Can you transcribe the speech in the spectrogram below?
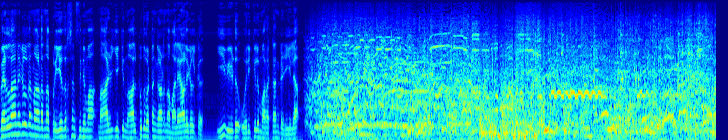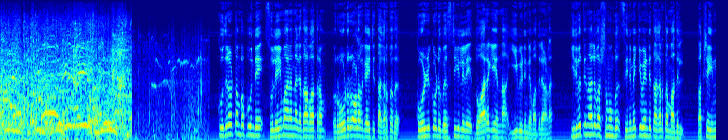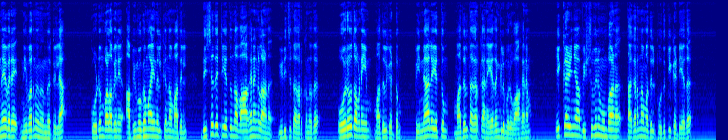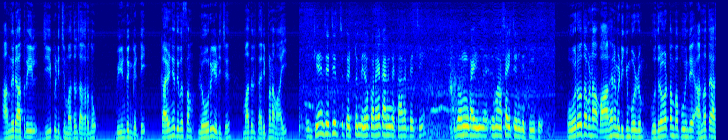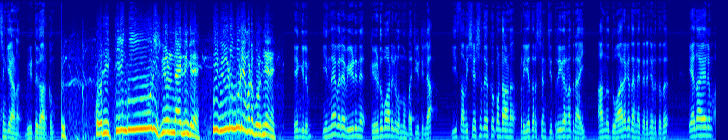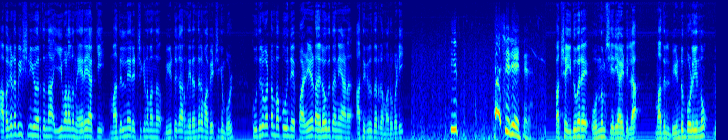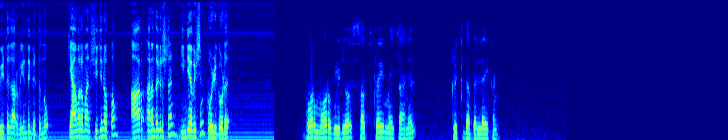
വെള്ളാനകളുടെ നാടെന്ന Priyadarshan cinema നാഴികയ്ക്ക് നാൽപ്പത് വട്ടം കാണുന്ന മലയാളികൾക്ക് ഈ വീട് ഒരിക്കലും മറക്കാൻ കഴിയില്ല. കുതിരോട്ടം പപ്പുവിന്റെ സുലൈമാൻ എന്ന കഥാപാത്രം റോഡ് റോളർ കയറ്റി തകർത്തത് കോഴിക്കോട് വെസ്റ്റ് ഹില്ലിലെ ദ്വാരക എന്ന ഈ വീടിന്റെ മതിലാണ്. ഇരുപത്തിനാല് വർഷം മുമ്പ് സിനിമയ്ക്ക് വേണ്ടി തകർത്ത മതിൽ പക്ഷെ ഇന്നേ വരെ നിവർന്നു നിന്നിട്ടില്ല. കൊടും വളവിന് അഭിമുഖമായി നിൽക്കുന്ന മതിൽ ദിശ തെറ്റിയെത്തുന്ന വാഹനങ്ങളാണ് ഇടിച്ചു തകർക്കുന്നത്. ഓരോ തവണയും മതിൽ കെട്ടും. പിന്നാലെ എത്തും മതിൽ തകർക്കാൻ ഏതെങ്കിലും ഒരു വാഹനം. ഇക്കഴിഞ്ഞ വിഷുവിനു മുമ്പാണ് തകർന്ന മതിൽ പുതുക്കി കെട്ടിയത്. അന്ന് രാത്രിയിൽ ജീപ്പിടിച്ച് മതിൽ തകർന്നു. വീണ്ടും കെട്ടി. കഴിഞ്ഞ ദിവസം ലോറി ഇടിച്ച് മതിൽ തരിപ്പണമായി. കെട്ടും. പിന്നെ കുറെ കാലം കെട്ടാതെ ഇപ്പം കഴിഞ്ഞ ഒരു മാസമായിട്ടും കിട്ടിയിട്ട്. ഓരോ തവണ വാഹനമിടിക്കുമ്പോഴും കുതിരവട്ടം പപ്പുവിന്റെ അന്നത്തെ ആശങ്കയാണ് വീട്ടുകാർക്കും. ഒരു ഇത്തിരിയും കൂടി സ്പീഡ് ഉണ്ടായിരുന്നെങ്കിലേ ഈ വീടും കൂടി അങ്ങോട്ട് പൊളിഞ്ഞേനെ. എങ്കിലും ഇന്നേ വരെ വീടിന് കേടുപാടുകളൊന്നും പറ്റിയിട്ടില്ല. ഈ സവിശേഷതയൊക്കെ കൊണ്ടാണ് പ്രിയദർശൻ ചിത്രീകരണത്തിനായി അന്ന് ദ്വാരക തന്നെ തിരഞ്ഞെടുത്തത്. ഏതായാലും അപകട ഭീഷണി ഉയർത്തുന്ന ഈ വളവ് നേരെയാക്കി മതിലിനെ രക്ഷിക്കണമെന്ന് വീട്ടുകാർ നിരന്തരം അപേക്ഷിക്കുമ്പോൾ കുതിരവട്ടം പപ്പുവിന്റെ പഴയ ഡയലോഗ് തന്നെയാണ് അധികൃതരുടെ മറുപടി. ശരിയായിട്ട് പക്ഷെ ഇതുവരെ ഒന്നും ശരിയായിട്ടില്ല. മതിൽ വീണ്ടും പൊളിയുന്നു വീട്ടുകാർ വീണ്ടും കെട്ടുന്നു. Cameraman ഷിജിനൊപ്പം R Ananthakrishnan India Vision Kozhikode. For more video subscribe my channel click the bell icon.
